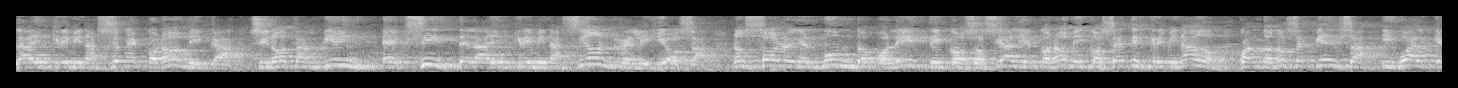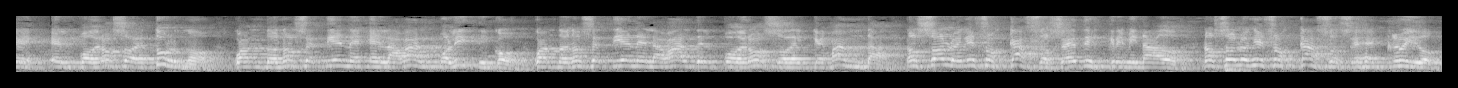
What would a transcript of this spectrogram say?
la discriminación económica, sino también existe la discriminación religiosa. No solo en el mundo político, social y económico se es discriminado cuando no se piensa igual que el poderoso de turno, cuando no se tiene el aval político, cuando no se tiene el aval del poderoso, del que manda, no solo en esos casos se es discriminado, no solo en esos casos se es excluido,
